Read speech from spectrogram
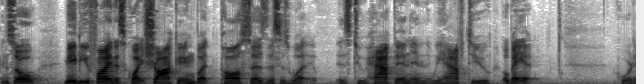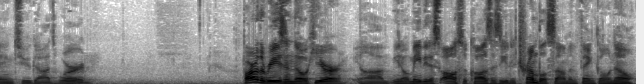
And so maybe you find this quite shocking, but Paul says this is what is to happen, and we have to obey it according to God's word. Part of the reason, though, here, um, you know, maybe this also causes you to tremble some and think, oh no,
